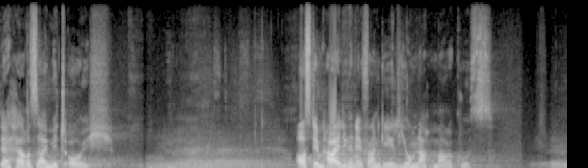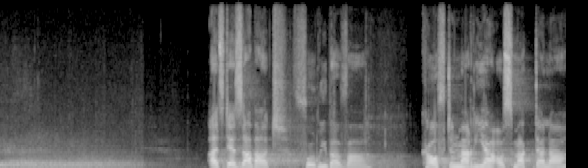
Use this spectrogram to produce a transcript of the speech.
Der Herr sei mit euch. Aus dem heiligen Evangelium nach Markus. Als der Sabbat vorüber war, kauften Maria aus Magdala,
